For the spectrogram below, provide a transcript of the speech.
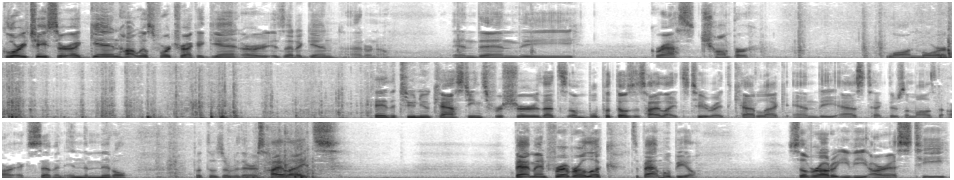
Glory Chaser again, Hot Wheels 4-track again, or is that again? I don't know and then the grass chomper lawnmower. Okay, the two new castings for sure. That's um, We'll put those as highlights too, right? The Cadillac and the Aztek. There's a Mazda RX-7 in the middle. Put those over there as highlights. Batman Forever. Oh, look, it's a Batmobile. Silverado EV RST.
